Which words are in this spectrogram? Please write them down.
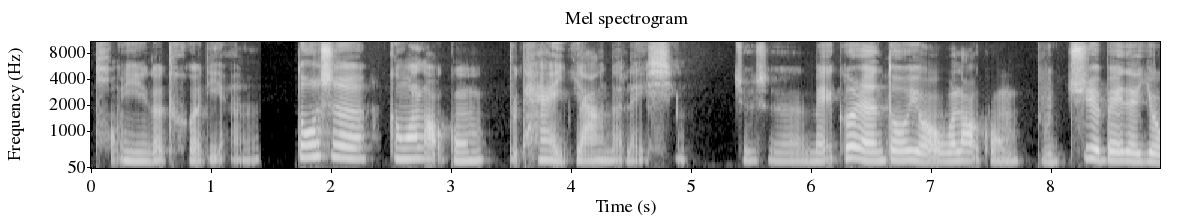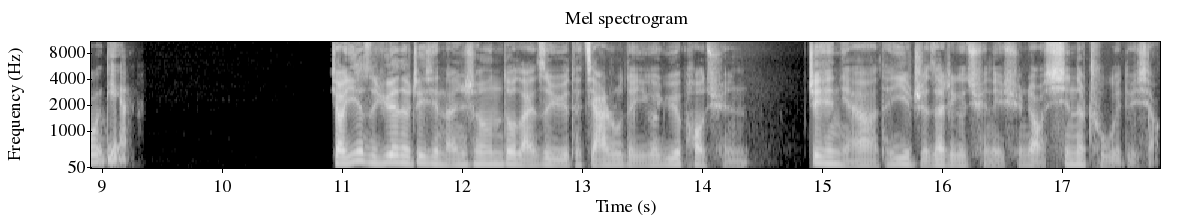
统一的特点，都是跟我老公不太一样的类型。就是每个人都有我老公不具备的优点。小叶子约的这些男生都来自于他加入的一个约炮群。这些年啊，他一直在这个群里寻找新的出轨对象。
